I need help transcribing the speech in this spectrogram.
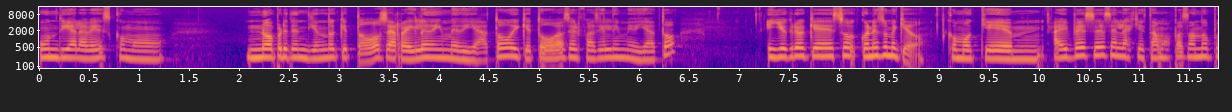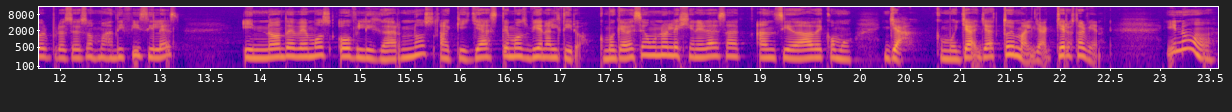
un día a la vez como no pretendiendo que todo se arregle de inmediato y que todo va a ser fácil de inmediato. Y yo creo que eso con eso me quedo, como que mm, hay veces en las que estamos pasando por procesos más difíciles y no debemos obligarnos a que ya estemos bien al tiro. Como que a veces uno le genera esa ansiedad de como ya, como ya, ya estoy mal, ya quiero estar bien. Y no,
